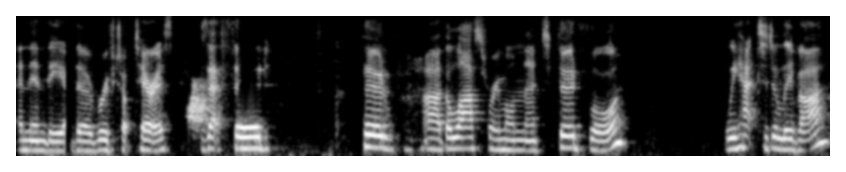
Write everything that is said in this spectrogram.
and then the the rooftop terrace. Is that third, third, uh, the last room on that third floor? We had to deliver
